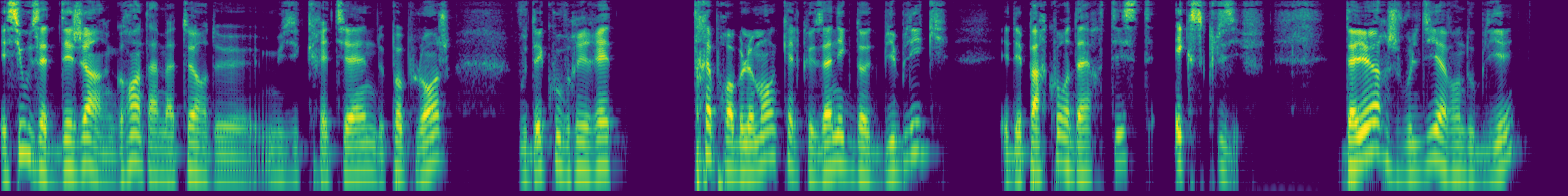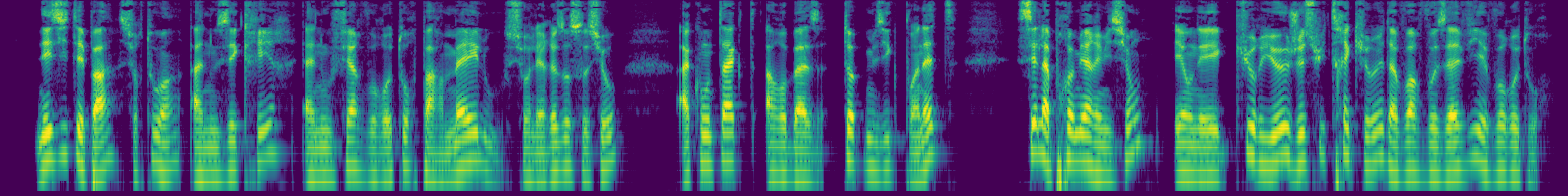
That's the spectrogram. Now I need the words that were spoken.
Et si vous êtes déjà un grand amateur de musique chrétienne, de pop louange, vous découvrirez très probablement quelques anecdotes bibliques et des parcours d'artistes exclusifs. D'ailleurs, je vous le dis avant d'oublier, n'hésitez pas, surtout, hein, à nous écrire à nous faire vos retours par mail ou sur les réseaux sociaux à contact@topmusic.net. C'est la première émission et on est curieux, je suis très curieux d'avoir vos avis et vos retours.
